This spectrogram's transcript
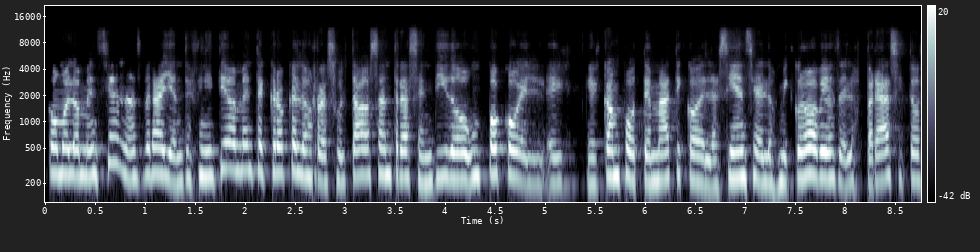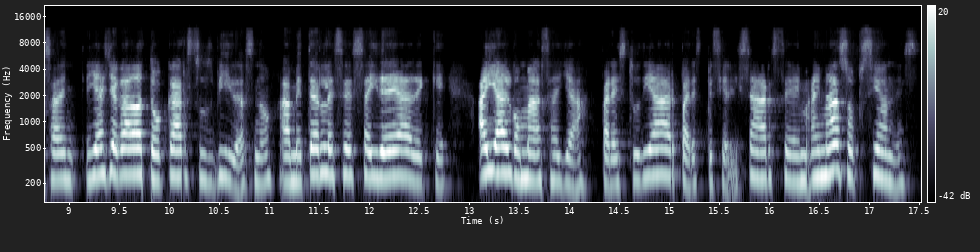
Como lo mencionas, Brian, definitivamente creo que los resultados han trascendido un poco el, campo temático de la ciencia, de los microbios, de los parásitos, y has llegado a tocar sus vidas, ¿no? A meterles esa idea de que hay algo más allá para estudiar, para especializarse, hay más opciones.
